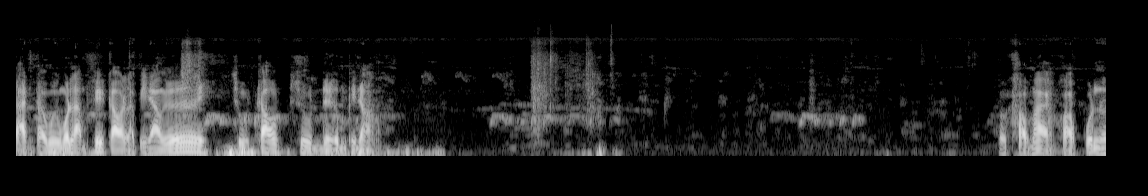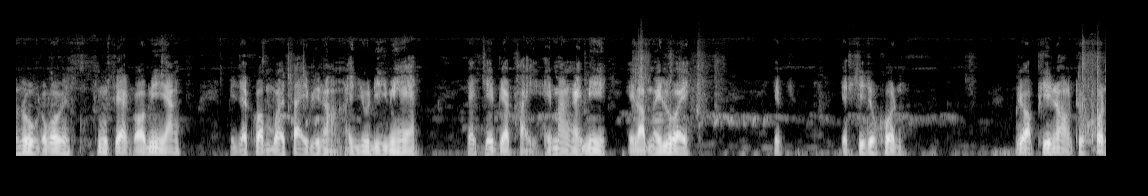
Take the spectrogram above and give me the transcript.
การกระเบืองมาล่ำคือเก่าแหละพี่น้องเอ้ยสูตรเก่าสูตรเดิมพี่น้องก็เข้ามาขอบคุณนะลูกกับว่าลูกเสียงก็มียังมีแต่ความไว้ใส่พี่น้องให้อยู่ดีไม่แห้งอย่าเก็บอย่าไข่ให้มั่งให้มีให้ร่ำให้รวยเก็บเก็บซีทุกคนยกว่าพี่น้องทุกคน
